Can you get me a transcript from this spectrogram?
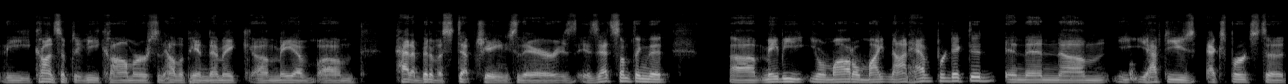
the concept of e-commerce and how the pandemic uh, may have um, had a bit of a step change there? Is is that something that uh, maybe your model might not have predicted? And then um, you, you, have to use experts to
